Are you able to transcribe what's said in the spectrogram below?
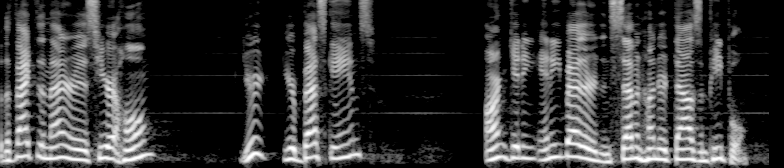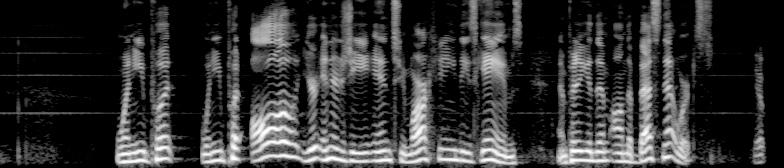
But the fact of the matter is, here at home, your your best games aren't getting any better than seven hundred thousand people. When you put when you put all your energy into marketing these games and putting them on the best networks, Yep.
